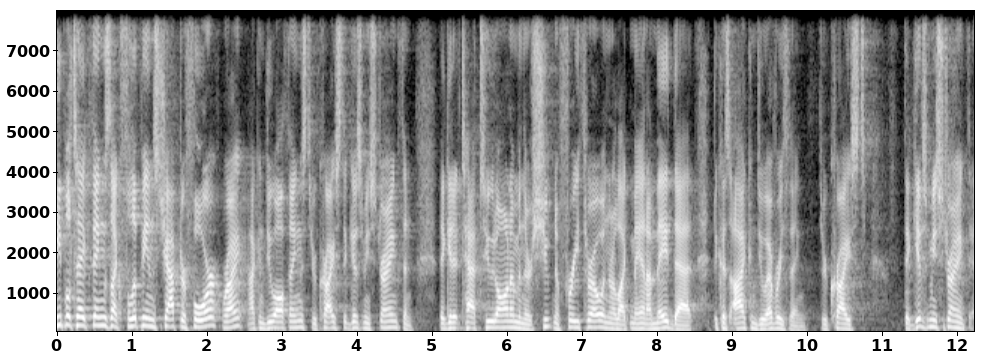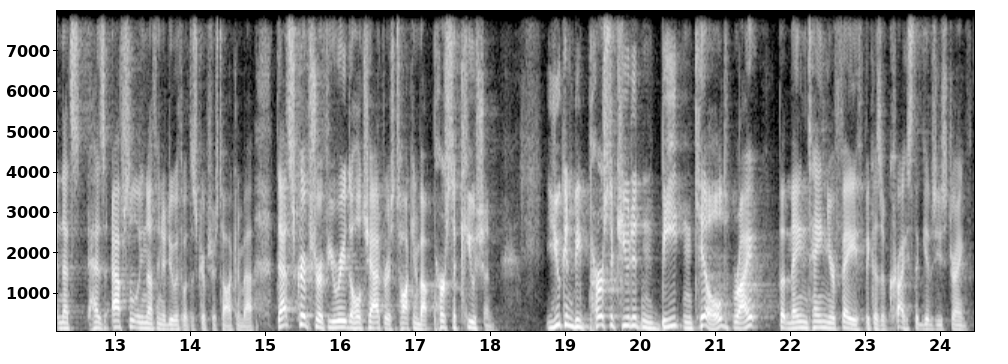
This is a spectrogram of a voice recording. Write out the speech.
People take things like Philippians chapter 4, right? I can do all things through Christ that gives me strength, and they get it tattooed on them and they're shooting a free throw and they're like, man, I made that because I can do everything through Christ that gives me strength, and that has absolutely nothing to do with what the scripture is talking about. That scripture, if you read the whole chapter, is talking about persecution. You can be persecuted and beat and killed, right? But maintain your faith because of Christ that gives you strength.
